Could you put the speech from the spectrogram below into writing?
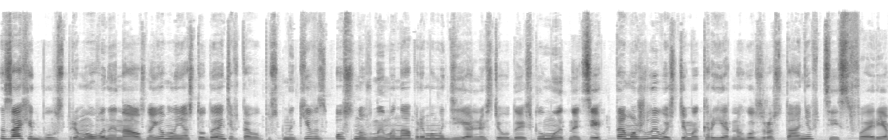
Захід був спрямований на ознайомлення студентів та випускників з основними напрямами діяльності одеської митниці та можливостями кар'єрного зростання в цій сфері.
